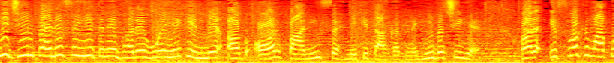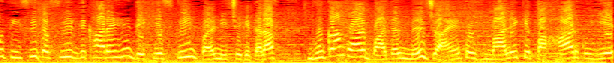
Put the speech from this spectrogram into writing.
ये झील पहले से ही इतने भरे हुए हैं कि इनमें अब और पानी सहने की ताकत नहीं बची है। और इस वक्त हम आपको तीसरी तस्वीर दिखा रहे हैं। देखिए, स्क्रीन पर नीचे की तरफ़ भूकंप और बादल मिल जाएँ तो हिमालय के पहाड़ को ये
